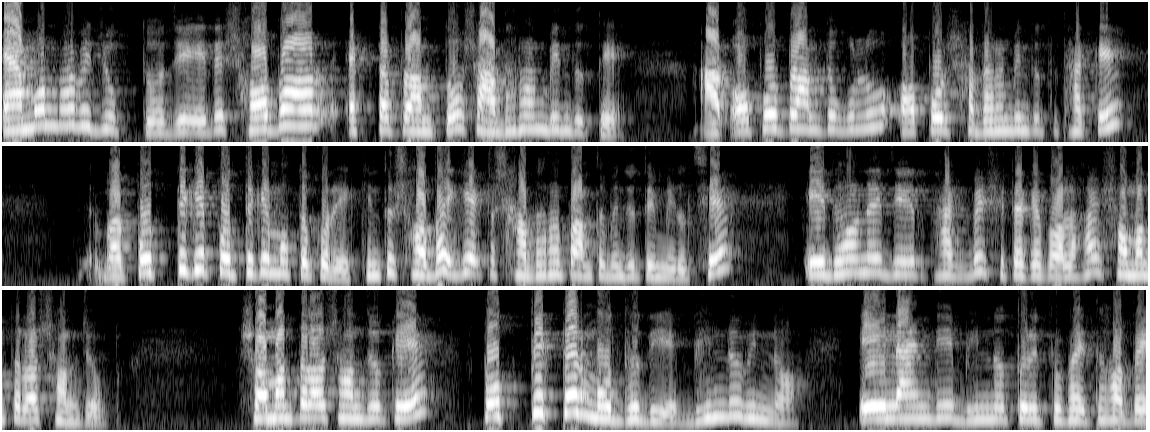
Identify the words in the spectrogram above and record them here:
এমন ভাবে যুক্ত যে এদের সবার একটা প্রান্ত সাধারণ বিন্দুতে আর অপর প্রান্তগুলো, অপর সাধারণ বিন্দুতে থাকে, বা প্রত্যেকে প্রত্যেকের মতো করে, কিন্তু সবাইকে একটা সাধারণ প্রান্ত বিন্দুতে মিলছে। এই ধরনের যে থাকবে, সেটাকে বলা হয় সমান্তরাল সংযোগ। সমান্তরাল সংযোগে প্রত্যেকটার মধ্য দিয়ে ভিন্ন ভিন্ন এই লাইন দিয়ে ভিন্ন তড়িৎ প্রবাহিত হবে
